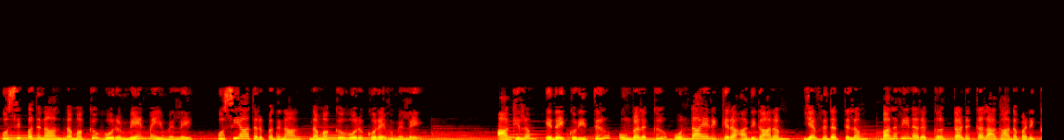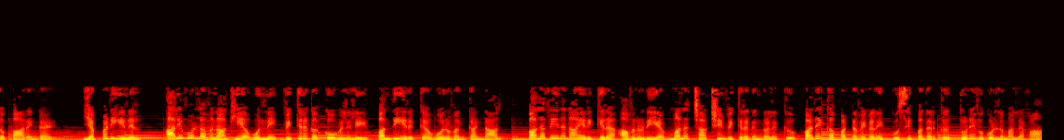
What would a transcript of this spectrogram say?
புசிப்பதினால் நமக்கு ஒரு மேன்மையும் இல்லை புசியாதிருப்பதினால் நமக்கு ஒரு குறைவுமில்லை. ஆகிலும் இதை குறித்து உங்களுக்கு உண்டாயிருக்கிற அதிகாரம் எவ்விதத்திலும் பலவீனருக்கு தடுக்கலாகாதபடிக்கு பாருங்கள். எப்படியெனில் அறிவுள்ளவனாகிய உன்னை விக்கிரக கோவிலிலே பந்தி இருக்க ஒருவன் கண்டால் பலவீனனாயிருக்கிற அவனுடைய மனச்சாட்சி விக்கிரகங்களுக்கு படைக்கப்பட்டவைகளை புசிப்பதற்கு துணிவு கொள்ளும் அல்லவா?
